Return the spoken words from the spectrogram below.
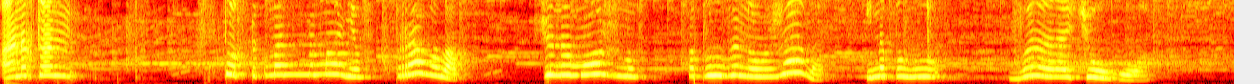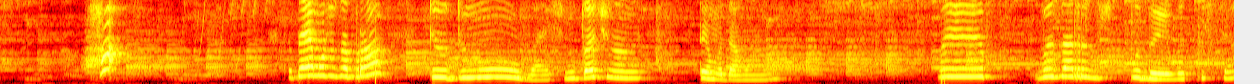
А ніхто... Стоп, так в мене немає в правилах, що не можна наполовину рожеве і наполовину на чого. Я можу забрати одну вещь. Ну точно не з тими домами. Ви, ви зараз подивитеся.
